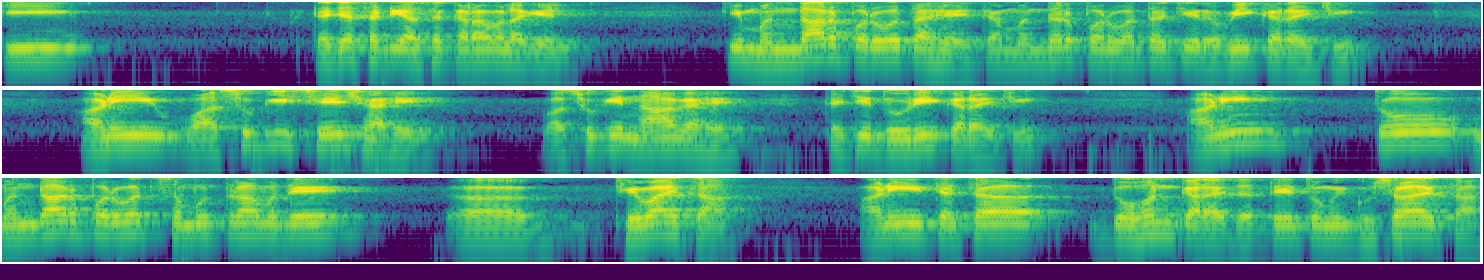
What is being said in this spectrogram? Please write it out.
की त्याच्यासाठी असं करावं लागेल की मंदार पर्वत आहे त्या मंदार पर्वताची रवी करायची आणि वासुकी शेष आहे वासुकी नाग आहे त्याची दोरी करायची आणि तो मंदार पर्वत समुद्रामध्ये ठेवायचा आणि त्याचा दोहन करायचं ते तुम्ही घुसळायचा.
